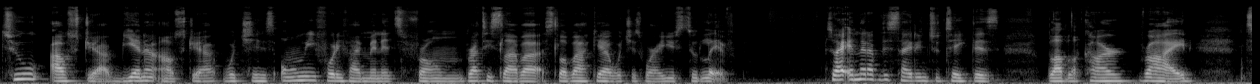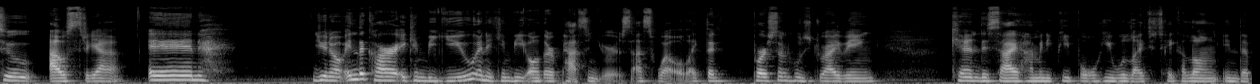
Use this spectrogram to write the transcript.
to Austria, Vienna, Austria, which is only 45 minutes from Bratislava, Slovakia, which is where I used to live. So I ended up deciding to take this BlaBlaCar ride to Austria. And, you know, in the car, it can be you and it can be other passengers as well. Like the person who's driving can decide how many people he would like to take along in the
